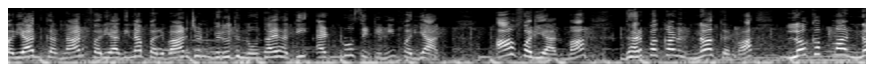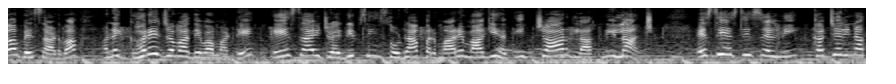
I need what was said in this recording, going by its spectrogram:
ફરિયાદ કરનાર ફરિયાદીના પરિવારજન વિરુદ્ધ નોંધાઈ હતી એટ્રોસિટીની ફરિયાદ. આ ફરિયાદમાં ધરપકડ ન કરવા, લોકઅપમાં ન બેસાડવા અને ઘરે જવા દેવા માટે એએસઆઈ જયદીપસિંહ સોઢા પરમારે માગી હતી ચાર લાખની લાંચ. એસસી એસટી સેલની કચેરીના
